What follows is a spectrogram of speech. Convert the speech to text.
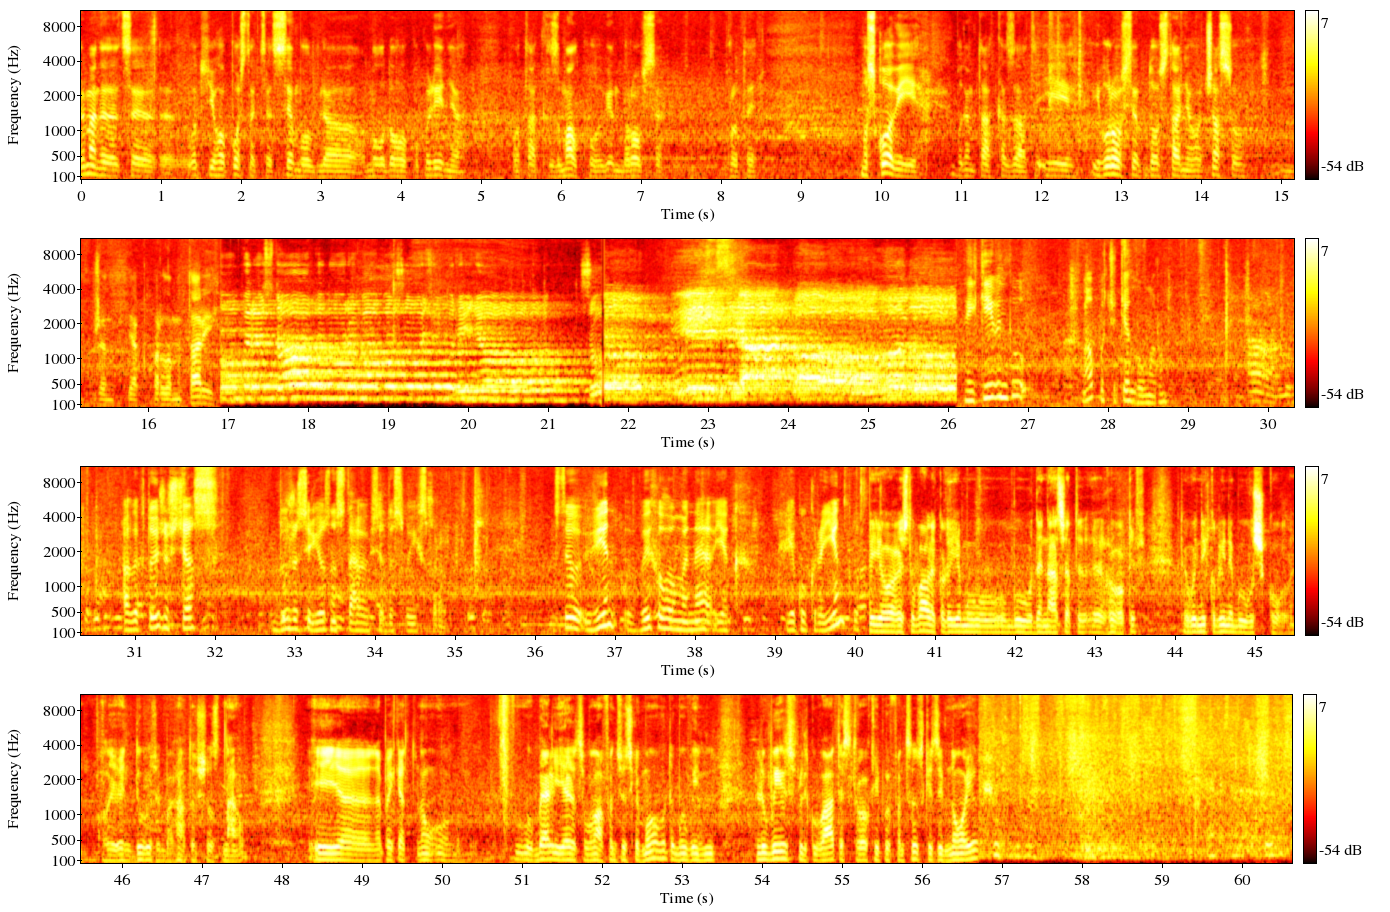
Для мене це е, от його постать це символ для молодого покоління. Отак з малку він боровся проти Московії, будемо так казати, і, і боровся до останнього часу вже як парламентарій. Який він був, мав почуття гумору. Але в той же час дуже серйозно ставився до своїх справ. Він виховав мене як, як українку. Його арештували, коли йому було 11 років, то він ніколи не був у школі, але він дуже багато що знав. І, е, наприклад, ну, у Берлі я розмовляв французькою мовою, тому він любив спілкуватися трохи по-французьки зі мною. Thank you.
